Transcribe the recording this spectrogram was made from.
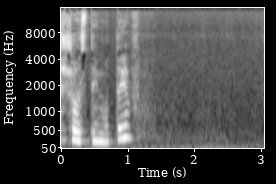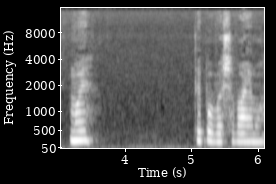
Шостий мотив ми, типу, вишиваємо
